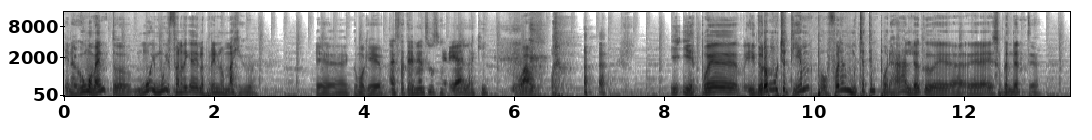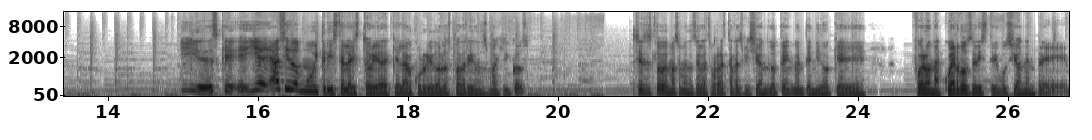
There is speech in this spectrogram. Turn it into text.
en algún momento, muy, muy fanática de los padrinos mágicos. Eh, como que, Hasta tenían su cereal aquí. wow. y, y después, y duró mucho tiempo, fueron muchas temporadas, loco, eh, era es sorprendente. Y es que y ha sido muy triste la historia de que le ha ocurrido a los padrinos mágicos. Si es esto de más o menos de las barras de transmisión, lo tengo entendido que fueron acuerdos de distribución entre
